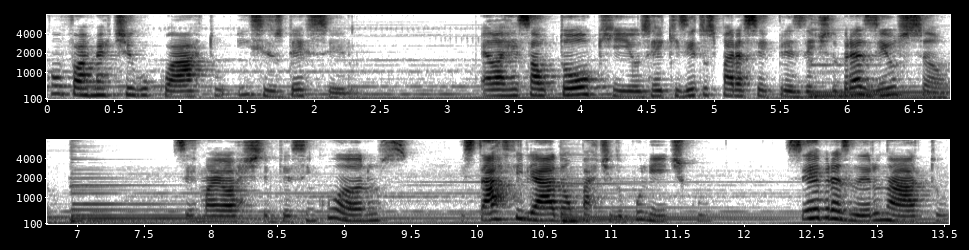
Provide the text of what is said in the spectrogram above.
conforme artigo 4, inciso 3. Ela ressaltou que os requisitos para ser presidente do Brasil são ser maior de 35 anos, estar filiado a um partido político, ser brasileiro nato,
